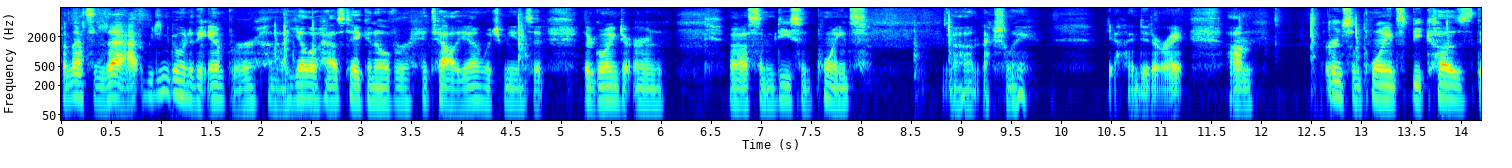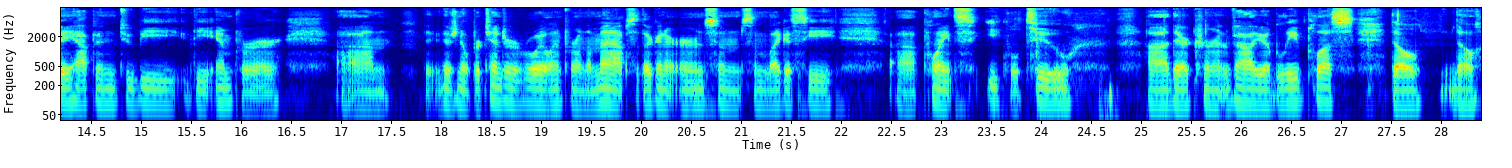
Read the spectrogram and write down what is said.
and that's that. We didn't go into the Emperor. Uh, Yellow has taken over Italia, which means that they're going to earn uh, some decent points. Um, actually, yeah, I did it right. Um, earn some points because they happen to be the emperor. Um, there's no pretender royal emperor on the map, so they're going to earn some some legacy uh, points equal to uh, their current value, I believe. Plus, they'll they'll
